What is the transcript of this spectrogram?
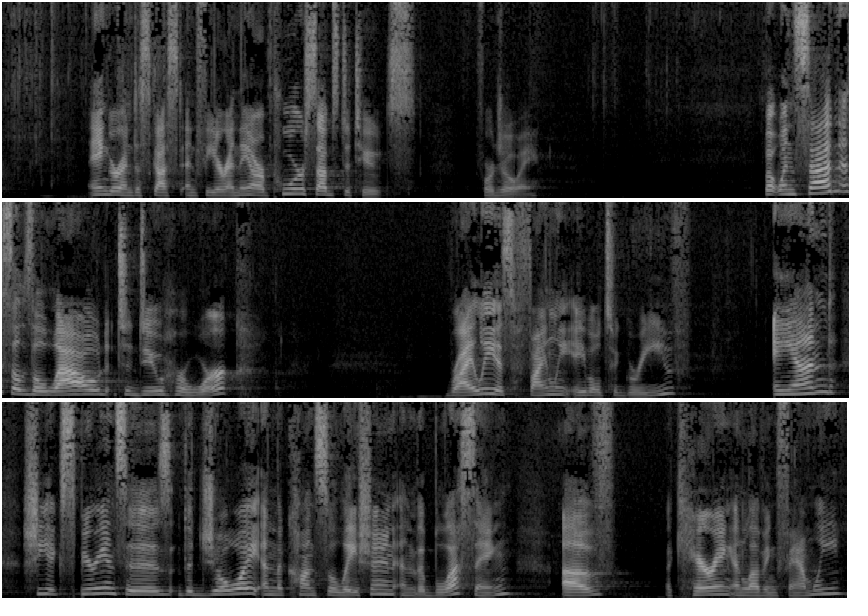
anger and disgust and fear, and they are poor substitutes for joy. But when sadness is allowed to do her work, Riley is finally able to grieve, and she experiences the joy and the consolation and the blessing of a caring and loving family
